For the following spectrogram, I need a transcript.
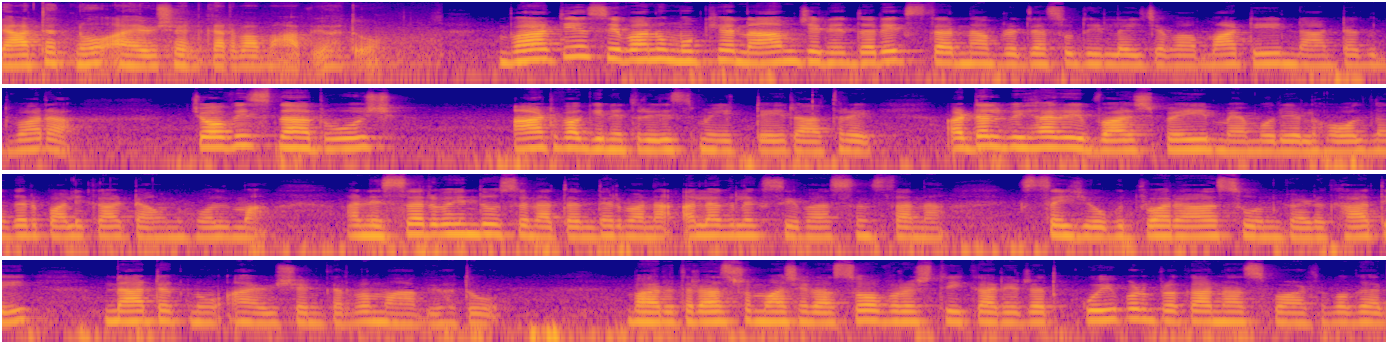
નાટકનું આયોજન કરવામાં આવ્યું હતું. ભારતીય સેવાનું મુખ્ય નામ જેને દરેક સ્તરના પ્રજા સુધી લઈ જવા માટે નાટક દ્વારા ચોવીસના રોજ આઠ વાગીને ત્રીસ મિનિટે રાત્રે અટલ બિહારી વાજપેયી મેમોરિયલ હોલ, નગરપાલિકા ટાઉન હોલમાં અને સર્વ હિન્દુ સનાતન ધર્મના અલગ અલગ સેવા સંસ્થાના સહયોગ દ્વારા સોનગઢ ખાતે નાટકનું આયોજન કરવામાં આવ્યું હતું. ભારત રાષ્ટ્રમાં છેલ્લા સો વર્ષથી કાર્યરત કોઈપણ પ્રકારના સ્વાર્થ વગર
